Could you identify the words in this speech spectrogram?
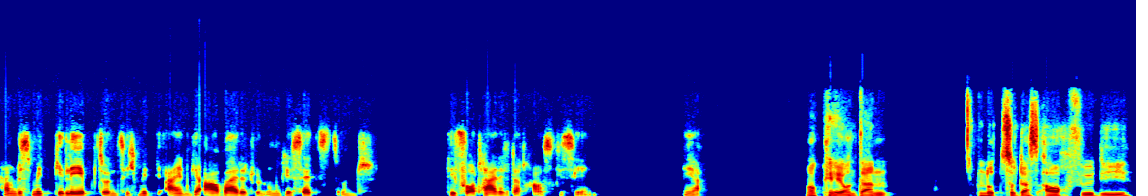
haben das mitgelebt und sich mit eingearbeitet und umgesetzt und die Vorteile daraus gesehen. Ja. Okay, und dann nutzt du das auch für die,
